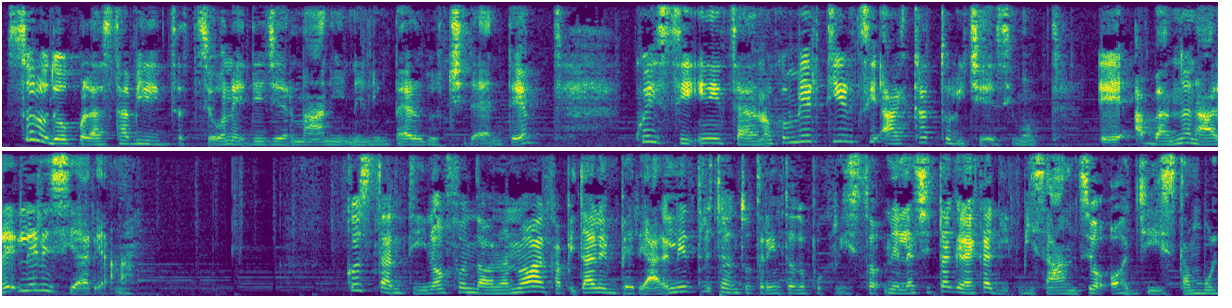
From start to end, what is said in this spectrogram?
Solo dopo la stabilizzazione dei Germani nell'impero d'Occidente, questi iniziarono a convertirsi al cattolicesimo e abbandonare l'eresia ariana. Costantino fondò una nuova capitale imperiale nel 330 d.C. nella città greca di Bisanzio, oggi Istanbul,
